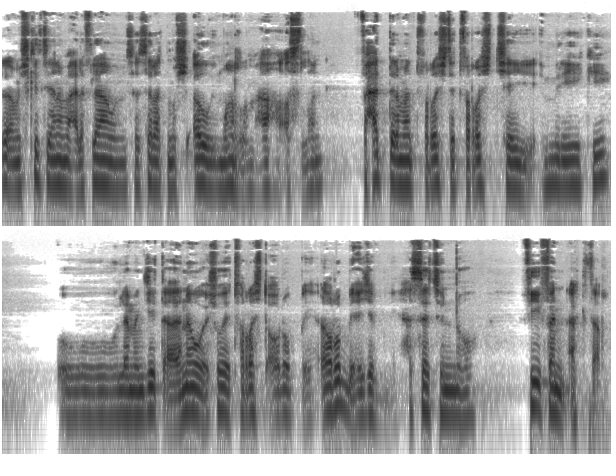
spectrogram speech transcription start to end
لا مشكلتي أنا مع الأفلام والمسلسلات مش قوي مرة معاها أصلا. فحتى لما تفرجت تفرجت شيء أمريكي ولما جيت أنوع شوية تفرجت أوروبي. الأوروبي عجبني. حسيت إنه في فن أكثر.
